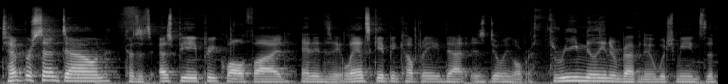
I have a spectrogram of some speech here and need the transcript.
10% down because it's SBA pre-qualified and it is a landscaping company that is doing over 3 million in revenue, which means that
